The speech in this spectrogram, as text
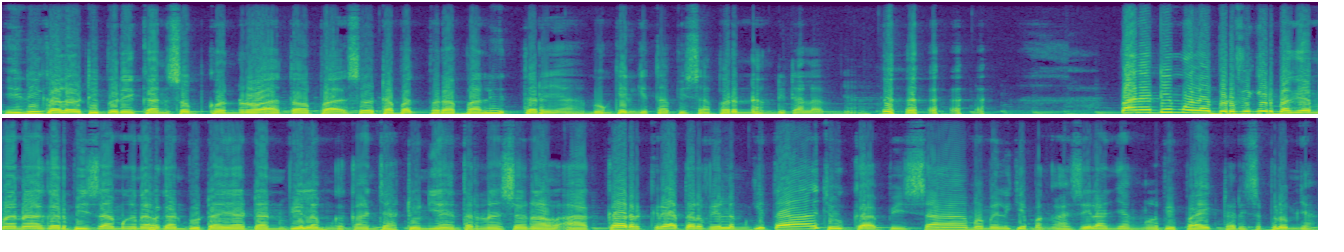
Ini kalau diberikan sup konro atau bakso dapat berapa liter ya? Mungkin kita bisa berenang di dalamnya. Nadiem mulai berpikir bagaimana agar bisa mengenalkan budaya dan film ke kancah dunia internasional agar kreator film kita juga bisa memiliki penghasilan yang lebih baik dari sebelumnya.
